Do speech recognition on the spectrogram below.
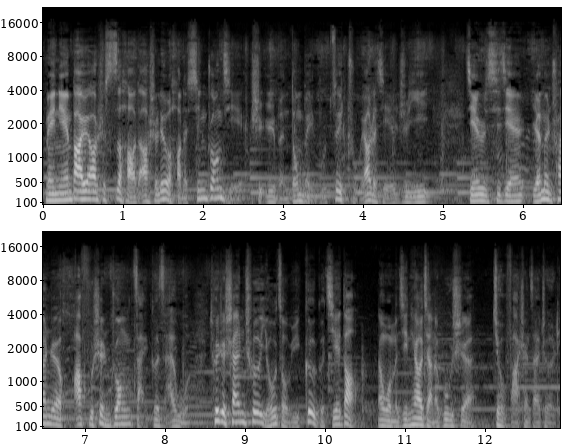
每年八月二十四号到二十六号的新庄节是日本东北部最主要的节日之一。节日期间，人们穿着华服盛装，载歌载舞，推着山车游走于各个街道。那我们今天要讲的故事就发生在这里。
